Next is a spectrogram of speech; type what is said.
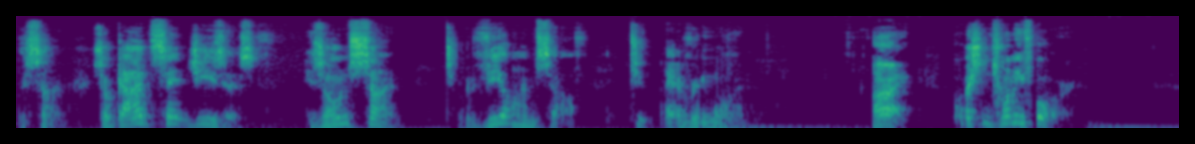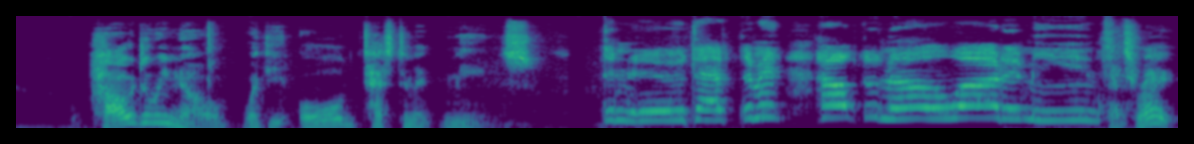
the Son. So God sent Jesus, his own Son, to reveal himself to everyone. All right, question 24. How do we know what the Old Testament means? The New Testament helps to know what it means. That's right.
